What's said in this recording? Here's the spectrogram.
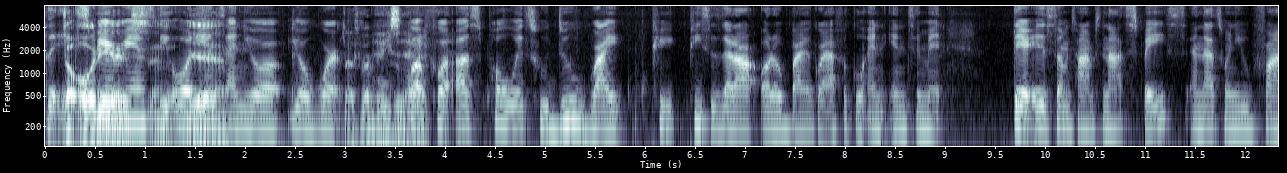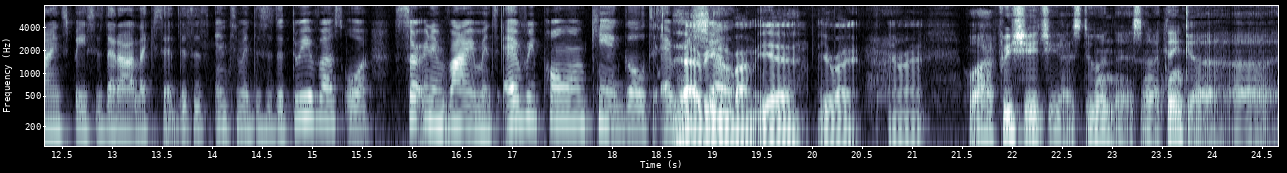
the, The audience experience, the and- audience, yeah. and your your work. That's very Exactly. But for us poets who do write p- pieces that are autobiographical and intimate, there is sometimes not space, and that's when you find spaces that are, like you said, this is intimate. This is the three of us, or certain environments. Every poem can't go to every, Every show. environment. Yeah, you're right. You're right. Well, I appreciate you guys doing this, and I think uh, uh,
